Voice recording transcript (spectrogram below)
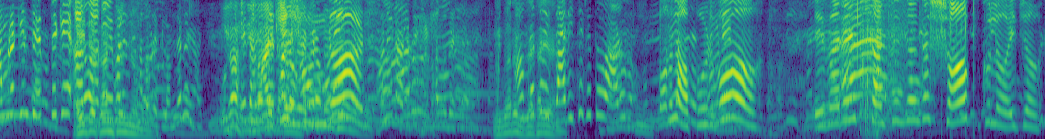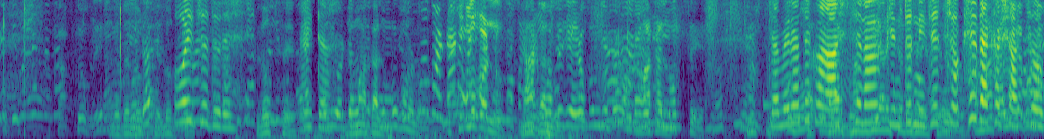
আমরা কিন্তু এর থেকে আরও আগে ভালো দেখলাম জানেন? ওই কি সুন্দর। অনেক আগে দেখি ভালো দেখা যাচ্ছে আমরা তো এই গাড়ি থেকে তো আরও কি অপূর্ব। এভারেস্ট কাঞ্চনজঙ্ঘা সবগুলো এই যে। ওই যে দূরে। এইটা। ক্যামেরাতে আসছে না কিন্তু নিজের চোখে দেখা সার্থক।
